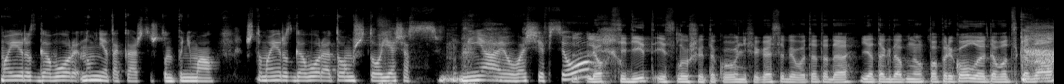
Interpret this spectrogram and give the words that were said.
мои разговоры... Ну, мне так кажется, что он понимал, что мои разговоры о том, что я сейчас меняю вообще все... Лех сидит и слушает такого, нифига себе, вот это да. Я тогда, ну, по приколу это вот сказал,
